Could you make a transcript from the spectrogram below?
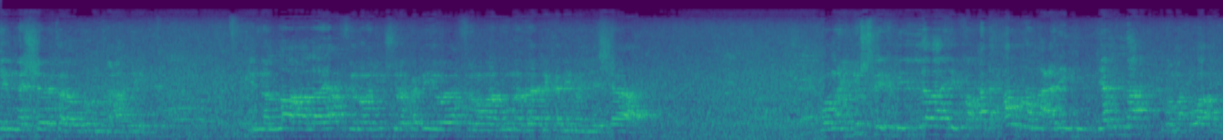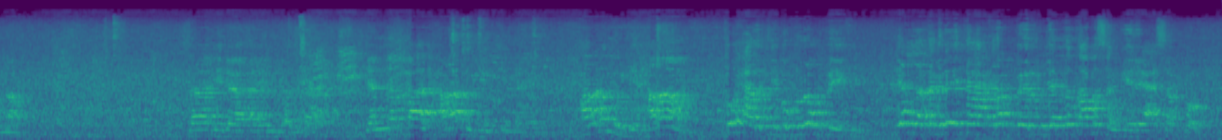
إن الشرك لظلم عظيم. إن الله لا يغفر أن يشرك به ويغفر ما دون ذلك لمن يشاء. ومن يشرك بالله فقد حرم عليه الجنة ومأواه النار. لا إله إلا الله. جنة قال حرام يمكن حرام يجي حرام. تو حالتي بقول ربك يلا تقريتها ربي الجنة قيل يا عسبه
